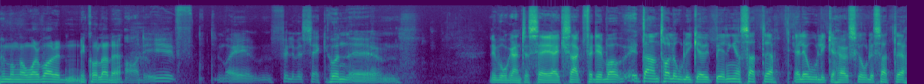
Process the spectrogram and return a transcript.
hur många år var det ni kollade? Ja, det är ju, vad är, fyller väl säkert, hund, eh, nu vågar jag inte säga exakt, för det var ett antal olika utbildningar, så att, eh, eller olika högskolor. Så att, eh,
